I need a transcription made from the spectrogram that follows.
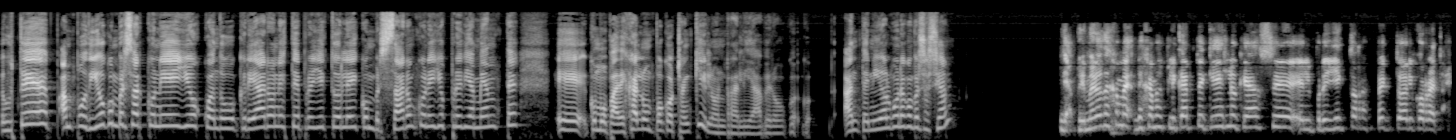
¿Ustedes han podido conversar con ellos cuando crearon este proyecto de ley? ¿Conversaron con ellos previamente? Eh, como para dejarlo un poco tranquilo en realidad, pero ¿han tenido alguna conversación? Ya, primero déjame, déjame explicarte qué es lo que hace el proyecto respecto al corretaje.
